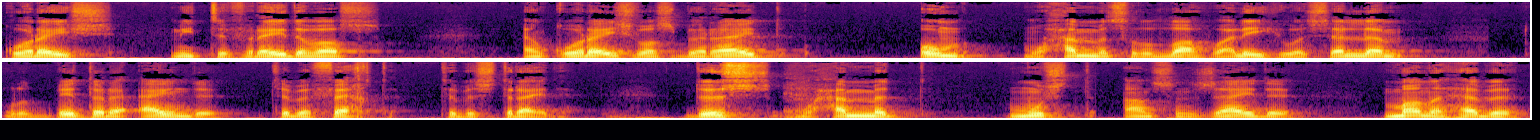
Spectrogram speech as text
Quraysh niet tevreden was. En Quraysh was bereid om Mohammed sallallahu alayhi wasallam tot het bittere einde te bevechten, te bestrijden. Dus Mohammed moest aan zijn zijde mannen hebben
